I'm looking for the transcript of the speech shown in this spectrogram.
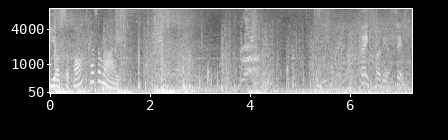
Your support has arrived. Thanks for the assist.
